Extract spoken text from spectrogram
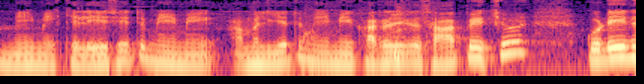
මේ මේ කෙලෙසෙට මේ මේ අමලියට මේ මේ කරදරයට සාපේක්ෂව ගොඩ එන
